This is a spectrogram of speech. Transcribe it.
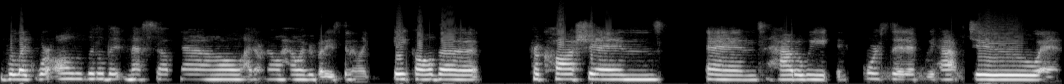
we're like we're all a little bit messed up now. I don't know how everybody's gonna like take all the precautions and how do we enforce it if we have to and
